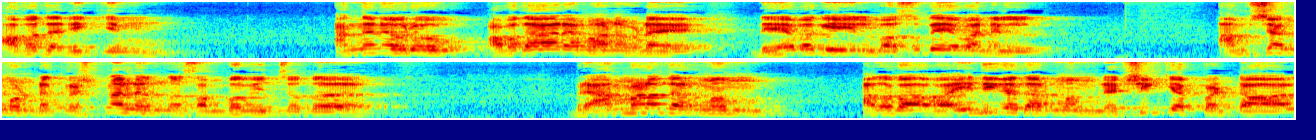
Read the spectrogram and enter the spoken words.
അവതരിക്കും. അങ്ങനെ ഒരു അവതാരമാണ് ഇവിടെ ദേവകിയിൽ വസുദേവനിൽ അംശം കൊണ്ട് കൃഷ്ണൻ എന്ന് സംഭവിച്ചത്. ബ്രാഹ്മണധർമ്മം അഥവാ വൈദിക ധർമ്മം രക്ഷിക്കപ്പെട്ടാൽ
